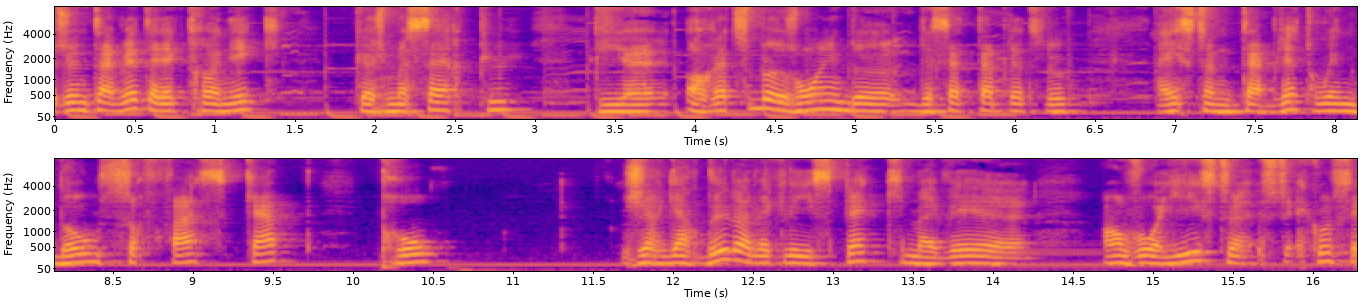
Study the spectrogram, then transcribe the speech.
j'ai une tablette électronique que je me sers plus. Puis euh, aurais-tu besoin de, cette tablette-là? c'est une tablette Windows Surface 4 Pro. J'ai regardé là, avec les specs qu'il m'avait envoyé. écoute,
